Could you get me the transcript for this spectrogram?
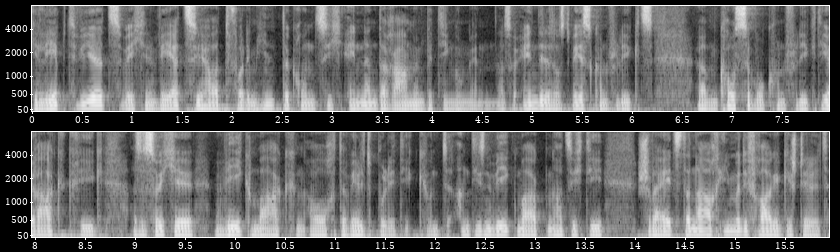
gelebt wird, welchen Wert sie hat vor dem Hintergrund sich ändernder Rahmenbedingungen. Also Ende des Ost-West-Konflikts, ähm, Kosovo-Konflikt, Irakkrieg, also solche Wegmarken auch der Weltpolitik. Und an diesen Wegmarken hat sich die Schweiz danach immer die Frage gestellt,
